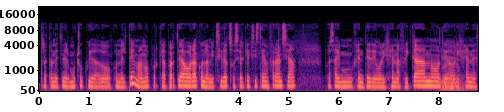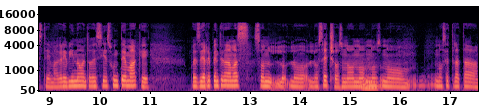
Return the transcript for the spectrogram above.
tratan de tener mucho cuidado con el tema, ¿no? Porque aparte ahora con la mixidad social que existe en Francia, pues hay gente de origen africano, de Claro. origen este magrebino, entonces sí es un tema que pues de repente nada más son lo- lo- los hechos, no no, no no no se trata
